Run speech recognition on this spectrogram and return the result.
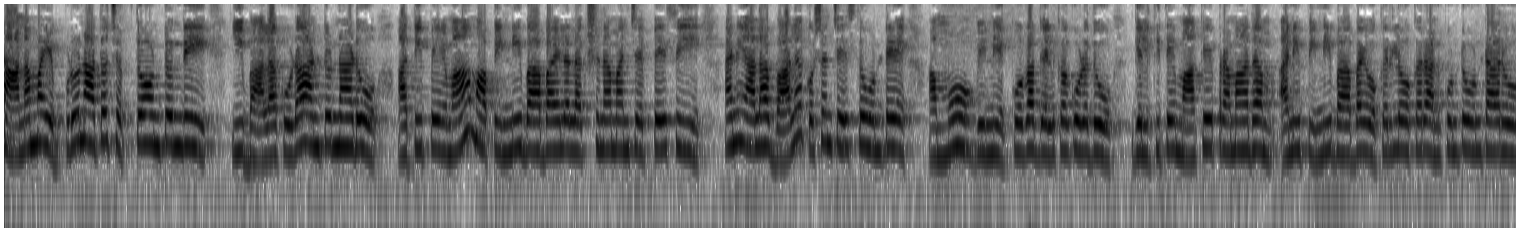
నానమ్మ ఎప్పుడూ నాతో చెప్తూ ఉంటుంది. ఈ బాల కూడా అంటున్నాడు అతి ప్రేమ మా పిన్ని బాబాయిల లక్షణం అని చెప్పేసి అని అలా బాల క్వశ్చన్ చేస్తూ ఉంటే అమ్మో వీణ్ణి ఎక్కువగా గెలకకూడదు గెలికితే మాకే ప్రమాదం అని పిన్ని బాబాయ్ ఒకరిలో ఒకరు అనుకుంటూ ఉంటారు.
